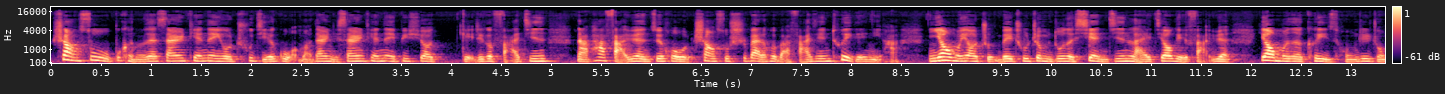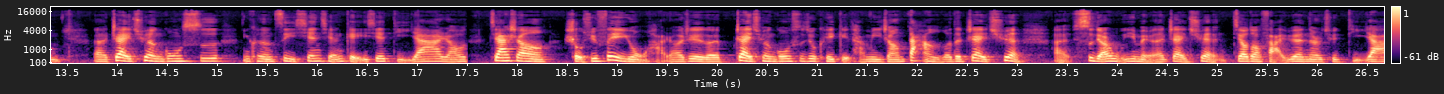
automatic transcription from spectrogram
上诉不可能在三十天内又出结果嘛，但是你三十天内必须要。给这个罚金，哪怕法院最后上诉失败了，会把罚金退给你哈。你要么要准备出这么多的现金来交给法院，要么呢可以从这种呃债券公司，你可能自己先前给一些抵押，然后加上手续费用哈，然后这个债券公司就可以给他们一张大额的债券，哎，四点五亿美元的债券交到法院那儿去抵押。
